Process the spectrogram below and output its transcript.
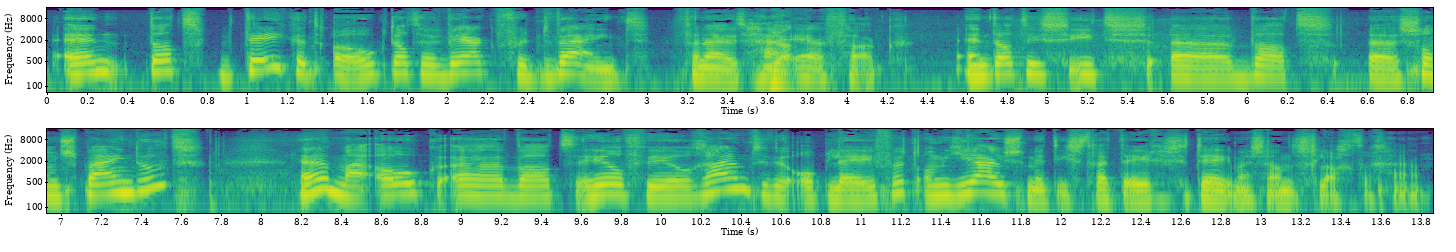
En dat betekent ook dat er werk verdwijnt vanuit Ja. HR-vak. En dat is iets eh, wat eh, soms pijn doet, hè, maar ook eh, wat heel veel ruimte weer oplevert om juist met die strategische thema's aan de slag te gaan.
